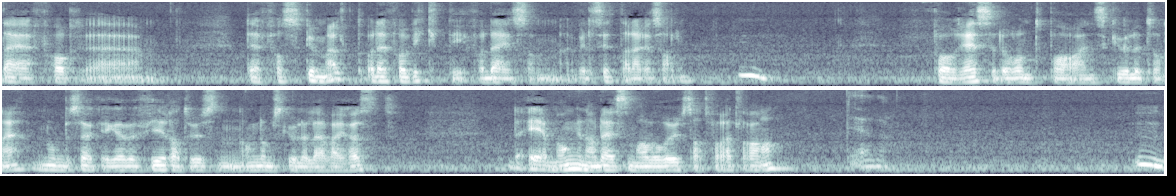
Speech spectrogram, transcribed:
Det er for, eh, det er for skummelt, og det er for viktig for de som vil sitte der i salen. Mm. For reiser du rundt på en skoleturné Nå besøker jeg over 4000 ungdomsskoleelever i høst. Det er mange av de som har vært utsatt for et eller annet. Det er det. Mm.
